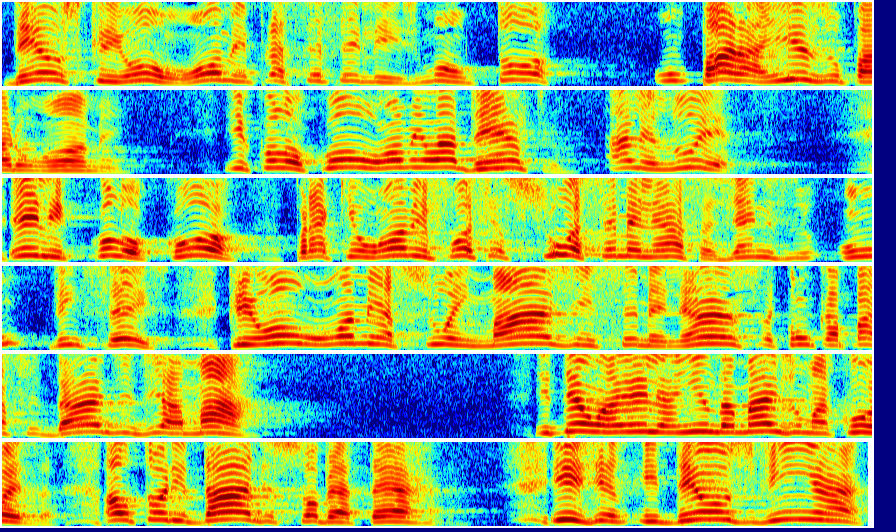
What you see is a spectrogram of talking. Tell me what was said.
Deus criou o homem para ser feliz, montou um paraíso para o homem e colocou o homem lá dentro. Aleluia! Ele colocou para que o homem fosse a sua semelhança. Gênesis 1, 26. Criou o homem a sua imagem e semelhança, com capacidade de amar. E deu a ele ainda mais uma coisa: autoridade sobre a terra. E, Deus vinha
